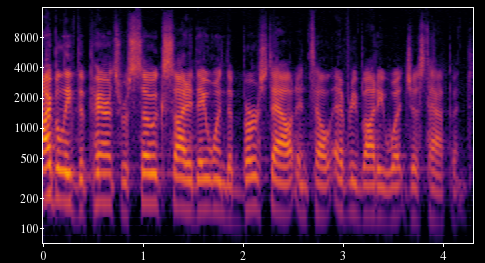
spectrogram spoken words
I believe the parents were so excited they wanted to burst out and tell everybody what just happened.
